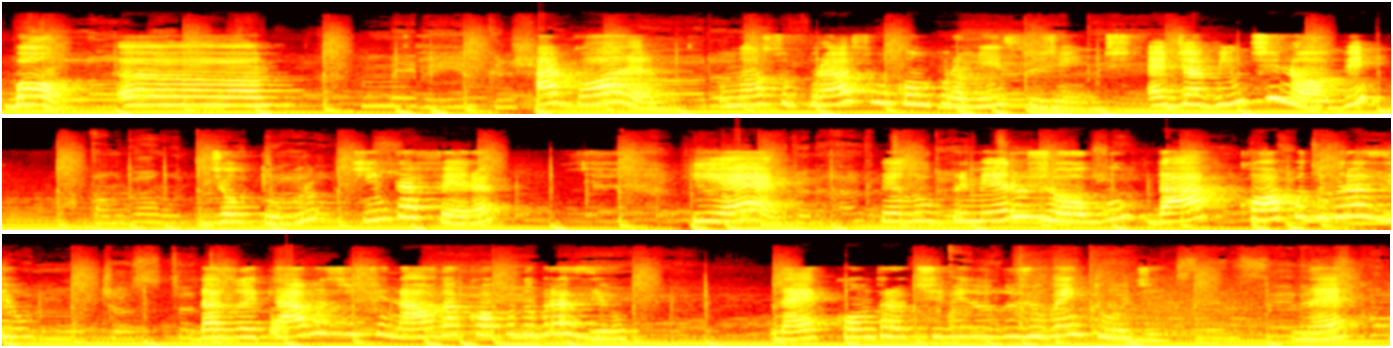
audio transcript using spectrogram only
Bom, uh, agora o nosso próximo compromisso, gente, é dia 29 de outubro, quinta-feira, e é pelo primeiro jogo da Copa do Brasil, das oitavas de final da Copa do Brasil, né, contra o time do, do Juventude, né?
